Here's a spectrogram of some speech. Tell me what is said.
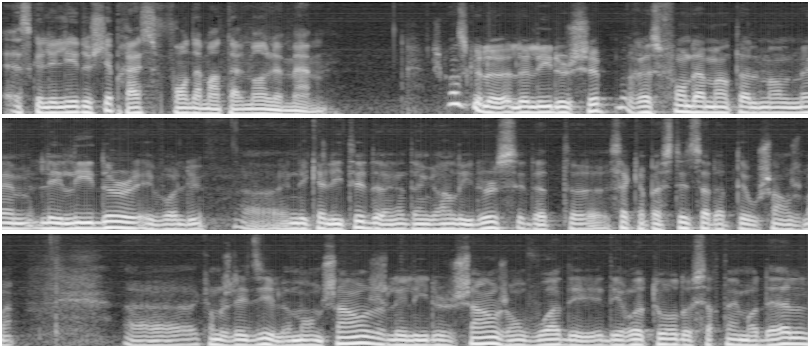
est-ce que le leadership reste fondamentalement le même? Je pense que le, le leadership reste fondamentalement le même. Les leaders évoluent. Euh, une des qualités d'un grand leader, c'est d'être euh, sa capacité de s'adapter au changement. Euh, comme je l'ai dit, le monde change, les leaders changent, on voit des, retours de certains modèles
